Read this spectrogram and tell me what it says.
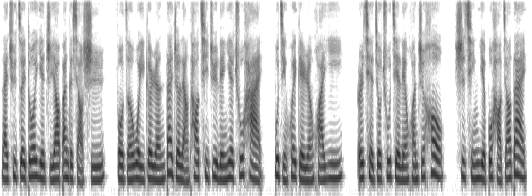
来去最多也只要半个小时。否则我一个人带着两套器具连夜出海，不仅会给人怀疑，而且救出解连环之后，事情也不好交代。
